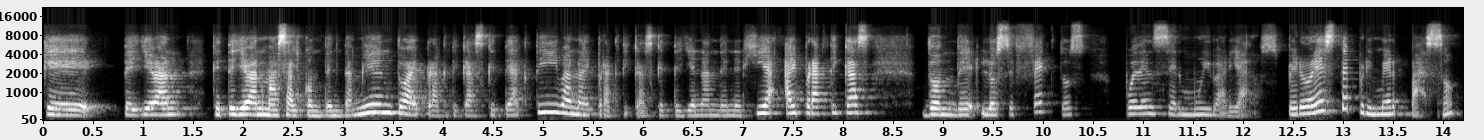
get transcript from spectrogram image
que te llevan, que te llevan más al contentamiento, hay prácticas que te activan, hay prácticas que te llenan de energía, hay prácticas donde los efectos pueden ser muy variados. Pero este primer paso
